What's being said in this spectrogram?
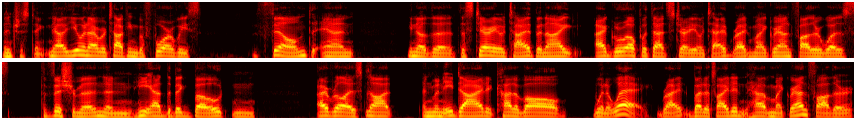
Interesting. Now, you and I were talking before we filmed, and you know the the stereotype, and I I grew up with that stereotype. Right, my grandfather was the fisherman, and he had the big boat, and I realized not, and when he died, it kind of all went away, right? But if I didn't have my grandfather,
